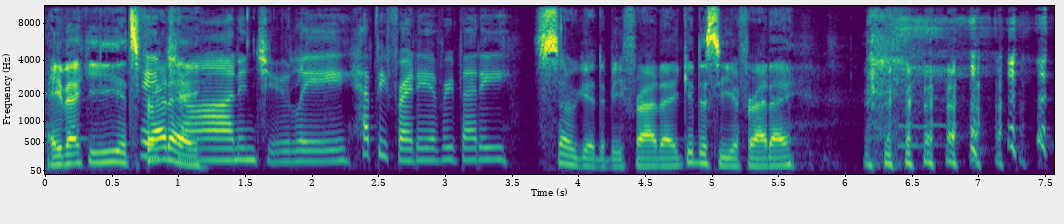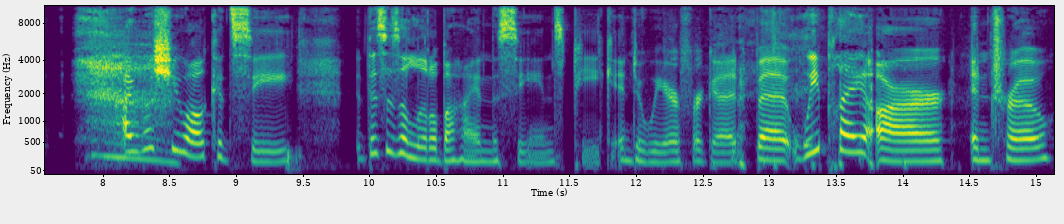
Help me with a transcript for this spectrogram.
Hey, Becky, it's Hey, Friday. John and Julie. Happy Friday, everybody. So good to be Friday. Good to see you, Friday. I wish you all could see. This is a little behind the scenes peek into We Are for Good, but we play our intro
